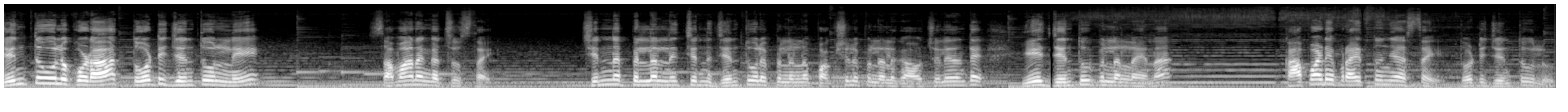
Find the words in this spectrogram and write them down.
జంతువులు కూడా తోటి జంతువుల్ని సమానంగా చూస్తాయి. చిన్న పిల్లల్ని చిన్న జంతువుల పిల్లలను పక్షుల పిల్లలు కావచ్చు లేదంటే ఏ జంతువు పిల్లలనైనా కాపాడే ప్రయత్నం చేస్తాయి తోటి జంతువులు.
